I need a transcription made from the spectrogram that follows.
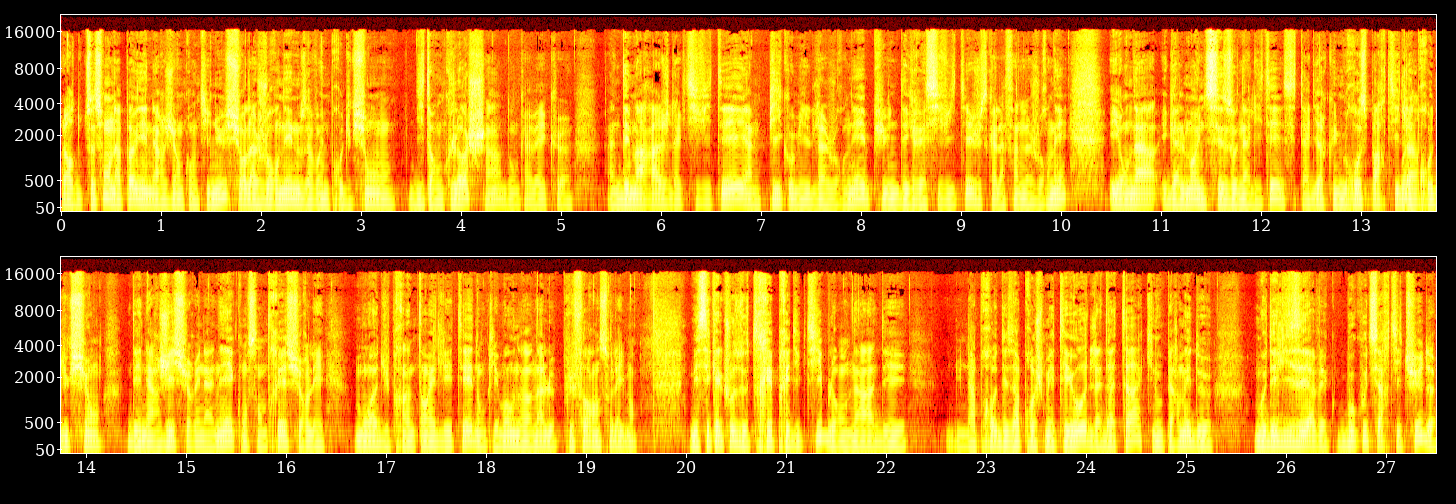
Alors de toute façon, on n'a pas une énergie en continu. Sur la journée, nous avons une production dite en cloche, hein, donc avec euh, un démarrage d'activité, un pic au milieu de la journée, puis une dégressivité jusqu'à la fin de la journée. Et on a également une saisonnalité, c'est-à-dire qu'une grosse partie de la production d'énergie sur une année est concentrée sur les mois du printemps et de l'été, donc les mois où on en a le plus fort ensoleillement. Mais c'est quelque chose de très prédictible. On a des des approches météo, de la data, qui nous permet de modéliser avec beaucoup de certitude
